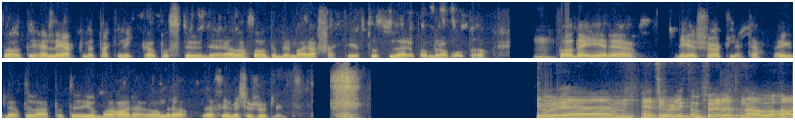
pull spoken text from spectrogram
Sånn at jeg har lært med teknikker på studier, da, sånn at det blir mer effektivt å studere på en bra måte. Da. Mm. Så det gir, eh, det gir sjøltillit, ja. egentlig. At du vet at du jobber hardere enn andre. Da. Det gir mye sjøltillit. Jeg tror, eh, jeg tror liksom følelsen av å ha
